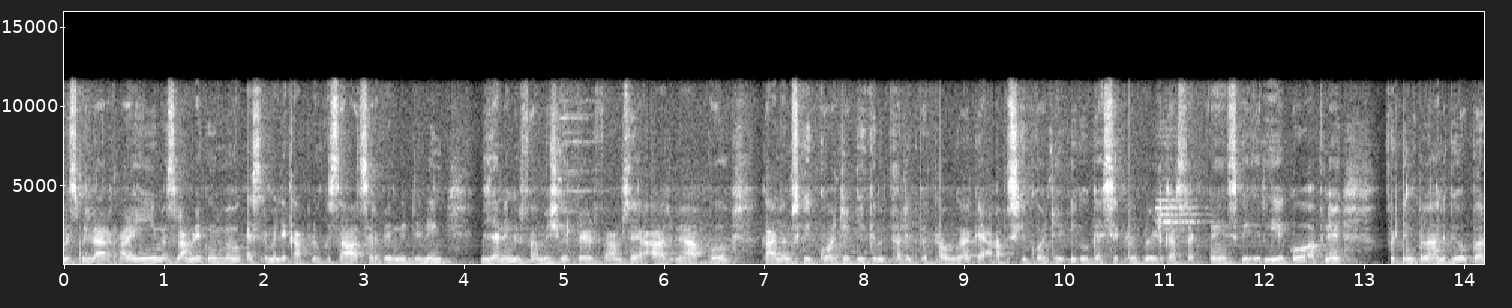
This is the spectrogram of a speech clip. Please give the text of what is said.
बसमीम मैं कैसर मलिक, आप लोगों के साथ serving engineering designing information platform से। आज मैं आपको कॉलम्स की क्वांटिटी के मुतालिक बताऊँगा कि आप इसकी क्वांटिटी को कैसे कैलकुलेट कर सकते हैं, इसके एरिए को अपने फिटिंग प्लान के ऊपर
